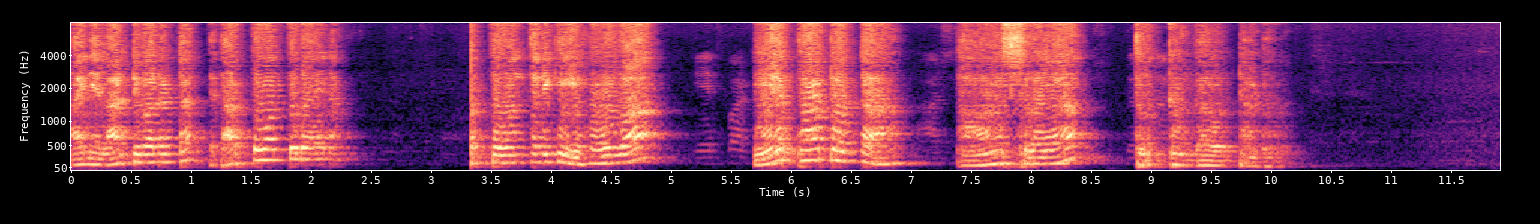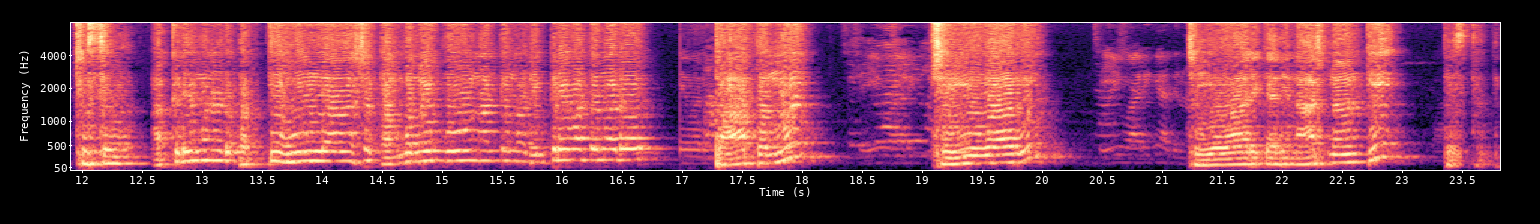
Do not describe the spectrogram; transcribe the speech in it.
ఆయన ఎలాంటి వాడంట? యథార్థవంతుడు ఆయన. యథార్థవంతునికి యెహోవా ఏర్పాటు అంట. ఆశ్రయ దుర్గంగా ఉంటాడు. చూస్తూ అక్కడేమన్నాడు? భక్తిహీనుల ఆశ భంగమైపోవును అంటున్నాడు ఇక్కడేమంటున్నాడు? పాపము చేయువారు చేయవారికి అది నాశనానికి తెస్తుంది.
